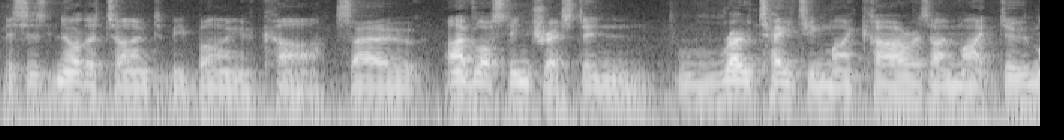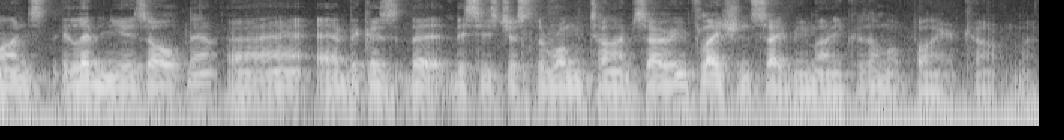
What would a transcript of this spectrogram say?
This is not a time to be buying a car. So I've lost interest in rotating my car as I might do. Mine's 11 years old now. Uh, uh, because the, this is just the wrong time. So inflation saved me money because I'm not buying a car at the moment.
